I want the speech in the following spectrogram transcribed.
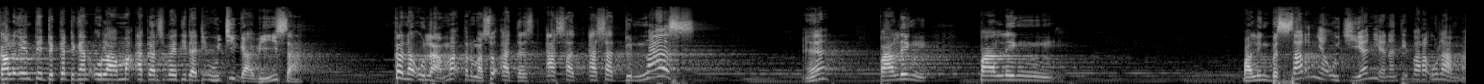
Kalau ente dekat dengan ulama agar supaya tidak diuji nggak bisa. Karena ulama termasuk asad asad dunas ya paling paling paling besarnya ujian ya nanti para ulama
